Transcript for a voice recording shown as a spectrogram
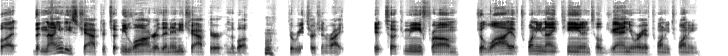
But the 90s chapter took me longer than any chapter in the book Hmm. to research and write. It took me from July of 2019 until January of 2020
